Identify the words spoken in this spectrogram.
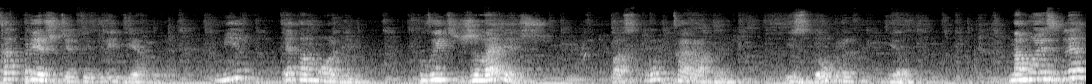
как прежде ты глядел. Мир — это море. Плыть желаешь? Построй корабль из добрых дел. На мой взгляд,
